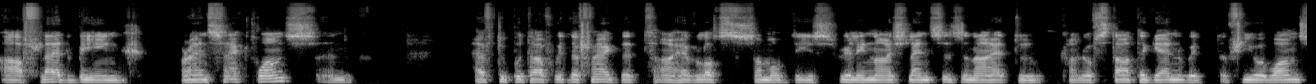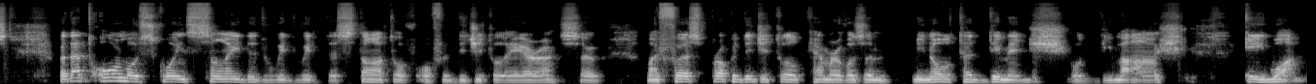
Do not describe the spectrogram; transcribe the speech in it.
our flat being ransacked once and have to put up with the fact that I have lost some of these really nice lenses and I had to kind of start again with a fewer ones. But that almost coincided with, with the start of, of a digital era. So my first proper digital camera was a Minolta Dimage or Dimage A1.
